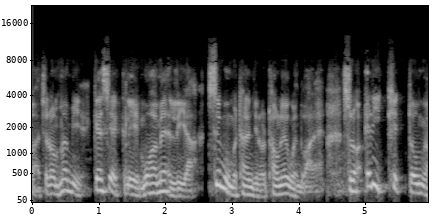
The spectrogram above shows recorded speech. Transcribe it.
မှာကျွန်တော်မှတ်မိတယ်ကက်ဆက်ကလေးမိုဟာမက်အလီယာစစ်မှုမထမ်းကျင်တော့ထောင်ထဲဝင်သွားတယ်ဆိုတော့အဲ့ဒီခစ်တုံးက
